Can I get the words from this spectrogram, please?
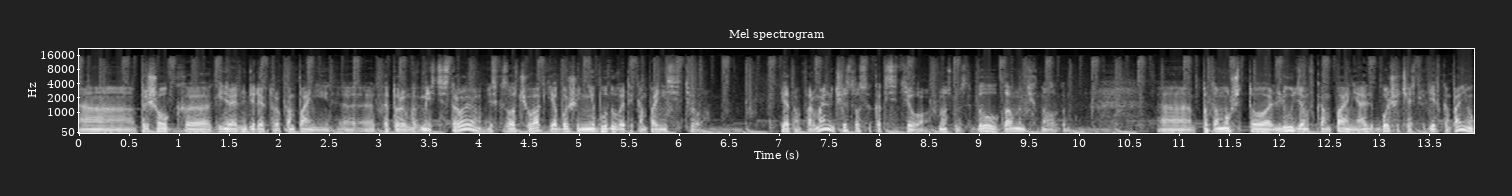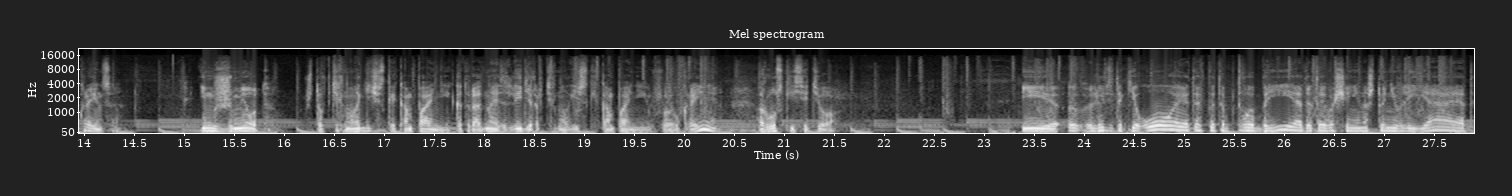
пришел к генеральному директору компании, э, которую мы вместе строим, и сказал, чувак, я больше не буду в этой компании CTO. Я там формально числился как CTO, ну, в смысле, был главным технологом. А, Потому что людям в компании, а большая часть людей в компании украинцы, им жмет, что в технологической компании, которая одна из лидеров технологических компаний в Украине, русский CTO. И э, люди такие, ой, это, это твой бред, это вообще ни на что не влияет.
